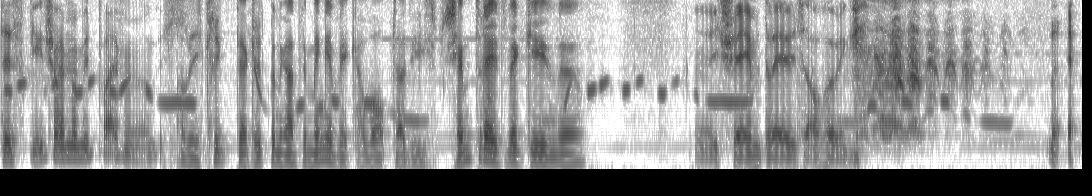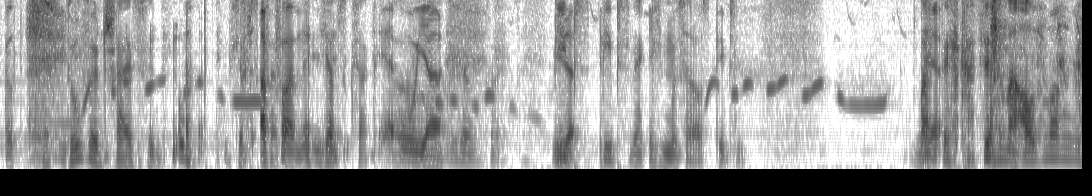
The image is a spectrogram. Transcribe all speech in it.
Das geht scheinbar mit Pfeifen. Ich, Also ich krieg, da kriegt man eine ganze Menge weg. Aber ob da die Chemtrails weggehen, ne? ich schäme Trails auch ein wenig. naja, gut. was du für einen Scheiß findest. Oh, ich hab's abgefahren, gesagt. ne? Ich hab's gesagt. Ja, oh ja. Ich hab's gesagt. Pieps, pieps weg. Ich muss rauspiepsen. Was, Ja. Kannst du das mal ausmachen?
